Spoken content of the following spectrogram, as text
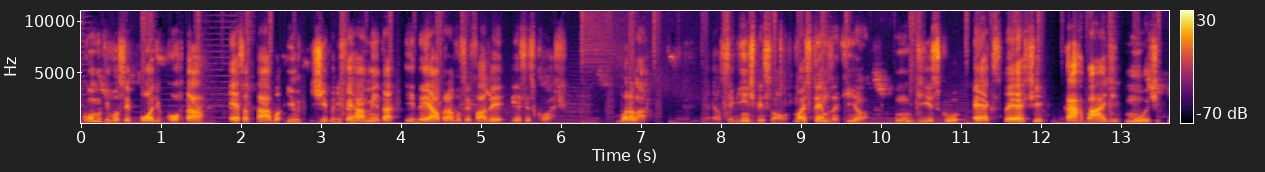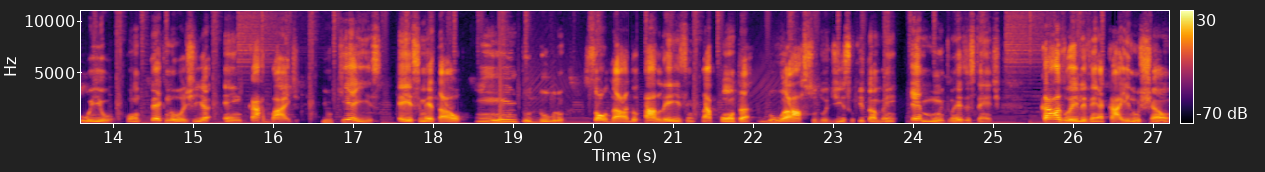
como que você pode cortar essa tábua e o tipo de ferramenta ideal para você fazer esses cortes. Bora lá. É o seguinte, pessoal, nós temos aqui ó, um disco Expert Carbide Multi Wheel com tecnologia em carbide. E o que é isso? É esse metal muito duro soldado a laser na ponta do aço do disco, que também é muito resistente. Caso ele venha cair no chão,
